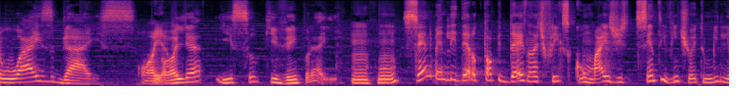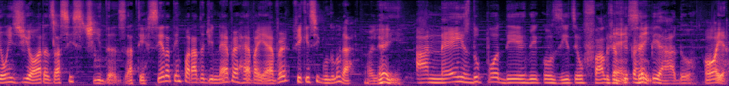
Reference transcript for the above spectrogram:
Wise Guys. Olha. Olha isso que vem por aí. Uhum. Sandman lidera o top 10 na Netflix com mais de 128 milhões de horas assistidas. A terceira temporada de Never Have I Ever fica em segundo lugar. Olha aí. Anéis do Poder, Baconzitos, eu falo, já É fico aí. arrepiado. Olha.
